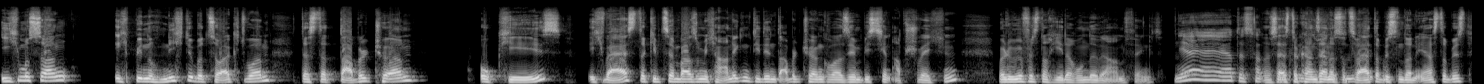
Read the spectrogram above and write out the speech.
Ich muss sagen, ich bin noch nicht überzeugt worden, dass der Double Turn okay ist. Ich weiß, da gibt es ein paar so Mechaniken, die den Double Turn quasi ein bisschen abschwächen, weil du würfelst nach jeder Runde, wer anfängt. Ja, ja, ja, das hat. Das heißt, du kann sein, dass du Zweiter bist und dann Erster bist.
